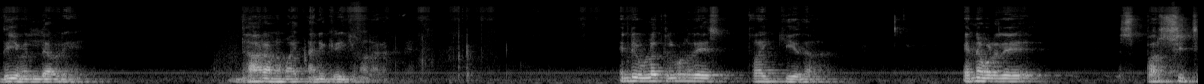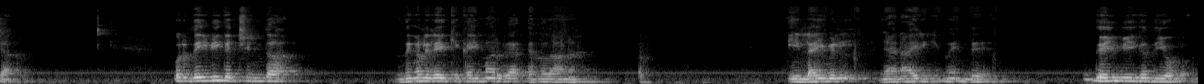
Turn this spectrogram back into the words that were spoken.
ദൈവം എല്ലാവരെയും ധാരാളമായി അനുഗ്രഹിക്കുമാറാകട്ടെ. എന്റെ ഉള്ളത്തിൽ വളരെ സ്ട്രൈക്ക് ചെയ്ത എന്നെ വളരെ സ്പർശിച്ച ഒരു ദൈവിക ചിന്ത നിങ്ങളിലേക്ക് കൈമാറുക എന്നതാണ് ഈ ലൈവിൽ ഞാനായിരിക്കുന്ന എന്റെ ദൈവിക നിയോഗം.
